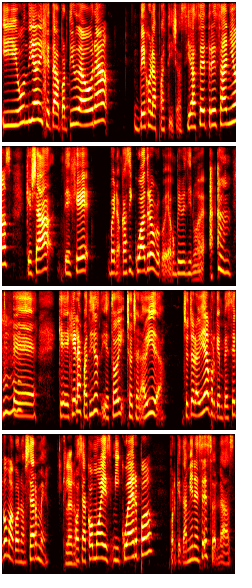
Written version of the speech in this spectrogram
Y un día dije, ta, a partir de ahora dejo las pastillas. Y hace tres años que ya dejé, bueno, casi cuatro, porque voy a cumplir 29, eh, que dejé las pastillas y estoy chocha la vida. Chocha la vida porque empecé como a conocerme. Claro. O sea, cómo es mi cuerpo, porque también es eso, las,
